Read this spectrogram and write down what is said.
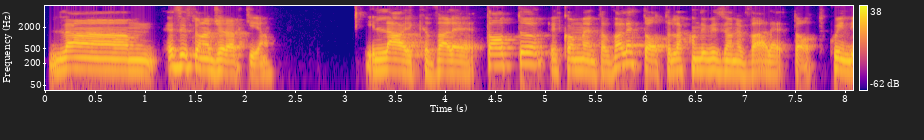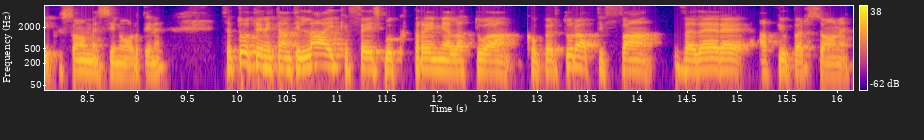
la, esiste una gerarchia. Il like vale tot, il commento vale tot, la condivisione vale tot, quindi sono messi in ordine. Se tu ottieni tanti like, Facebook premia la tua copertura, ti fa vedere a più persone.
